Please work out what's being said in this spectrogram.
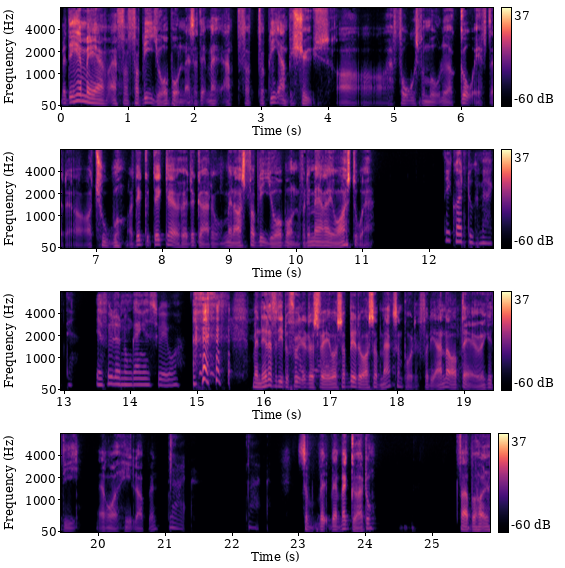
Men det her med at for, forblive jordbunden, altså det, at for, forblive ambitiøs og, og have fokus på målet og gå efter det og, og ture, og det, det kan jeg høre, det gør du, men også forblive jordbunden, for det mærker jeg jo også, du er. Det er godt, du kan mærke det. Jeg føler nogle gange, at jeg svæver. Men netop fordi du føler, at du svæver, så bliver du også opmærksom på det. For de andre opdager jo ikke, at de er råd helt op, vel? Nej. Nej. Så hvad, hvad, hvad gør du for at beholde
